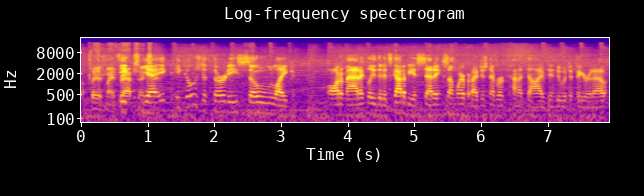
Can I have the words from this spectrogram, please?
I'll play with my It- fraps next yeah, time. it, it goes to 30 so like automatically that it's got to be a setting somewhere, but I just never kind of dived into it to figure it out.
